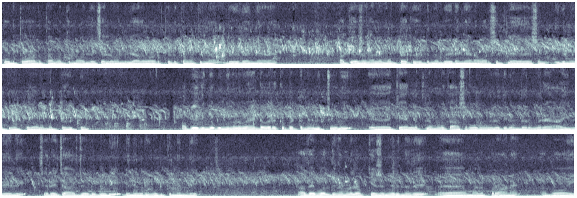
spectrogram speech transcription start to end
കൊടുത്ത് വളർത്താൻ പറ്റുന്ന വലിയ ചിലവൊന്നുമില്ലാതെ വളർത്തിയെടുക്കാൻ പറ്റുന്ന ബ്രീഡ് തന്നെയാണ്. അത്യാവശ്യം നല്ല മുട്ടയൊക്കെ കിട്ടുന്ന ബ്രീഡ് തന്നെയാണ്. വർഷത്തിൽ ഏകദേശം ഇരുന്നൂറ്റി മുപ്പതോളം മുട്ട കിട്ടും. അപ്പോൾ ഇതിന്റെ കുഞ്ഞുങ്ങൾ വേണ്ടവരൊക്കെ പെട്ടെന്ന് വിളിച്ചോളി. കേരളത്തിൽ നമ്മൾ കാസർഗോഡ് മുതൽ തിരുവനന്തപുരം വരെ ഹൈവേയിൽ ചെറിയ ചാർജോട് കൂടി ഡെലിവറി കൊടുക്കുന്നുണ്ട്. അതേപോലെ തന്നെ നമ്മൾ ലൊക്കേഷൻ വരുന്നത് മലപ്പുറമാണ്. അപ്പോൾ ഈ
